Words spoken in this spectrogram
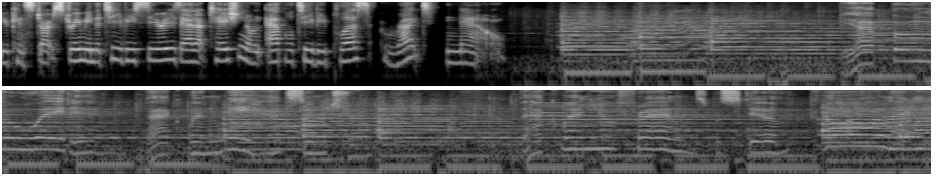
You can start streaming the TV series adaptation on Apple TV Plus right now. The friends were still calling.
